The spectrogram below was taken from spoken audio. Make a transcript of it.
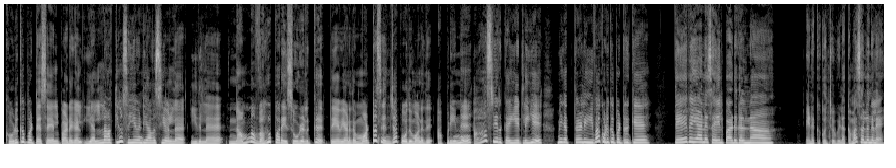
கொடுக்கப்பட்ட செயல்பாடுகள் எல்லாத்தையும் செய்ய வேண்டிய அவசியம் இல்ல. இதுல நம்ம வகுப்பறை சூழலுக்கு தேவையானதை மட்டும் செஞ்சா போதுமானது. அப்படின்னு ஆசிரியர் கையேட்லயே மிக தெளிவா கொடுக்கப்பட்டிருக்கே. தேவையான செயல்பாடுகள்னா? எனக்கு கொஞ்சம் விளக்கமா சொல்லுங்களேன்.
